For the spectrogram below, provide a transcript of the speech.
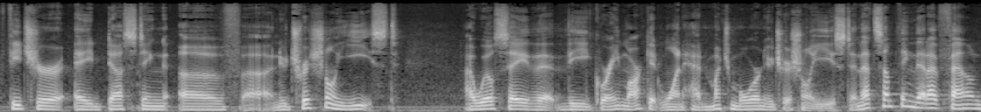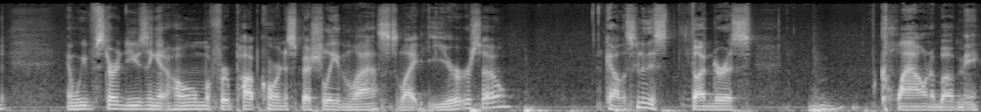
feature a dusting of uh, nutritional yeast. I will say that the Grey Market one had much more nutritional yeast, and that's something that I've found and we've started using at home for popcorn, especially in the last like year or so. God, listen to this thunderous clown above me.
